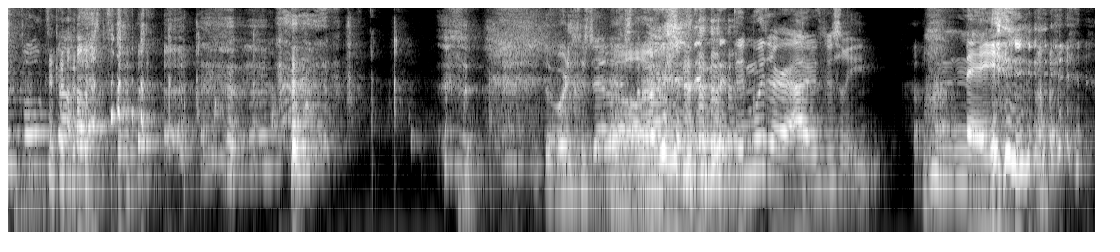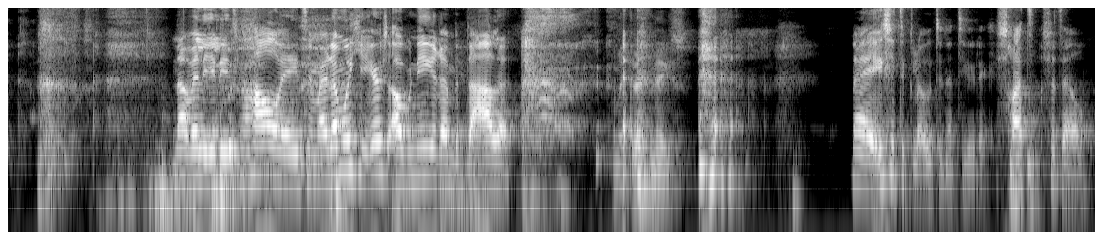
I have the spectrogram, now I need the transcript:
een roostpodcast. Dat wordt gezellig Oh. straks. dit, moet, dit moet eruit misschien. Nee. nou willen jullie het verhaal weten, maar dan moet je eerst abonneren en betalen. En ik krijg niks. Nee, ik zit te kloten natuurlijk. Schat, vertel.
